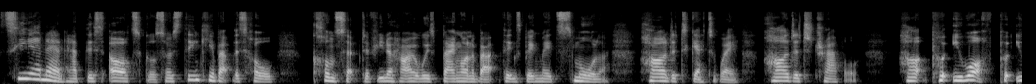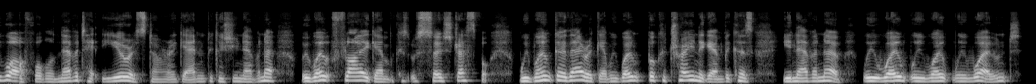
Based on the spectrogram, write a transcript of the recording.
CNN had this article. So I was thinking about this whole concept of, you know, how I always bang on about things being made smaller, harder to get away, harder to travel put you off, put you off. Well, we'll never take the Eurostar again because you never know. We won't fly again because it was so stressful. We won't go there again. We won't book a train again because you never know. We won't, we won't, we won't.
